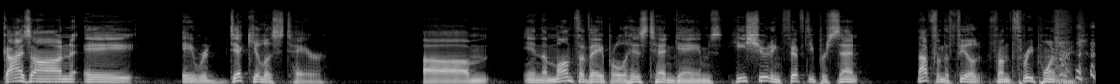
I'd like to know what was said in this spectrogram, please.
Guy's on a a ridiculous tear. Um, in the month of April, his ten games, he's shooting fifty percent, not from the field, from three point range.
